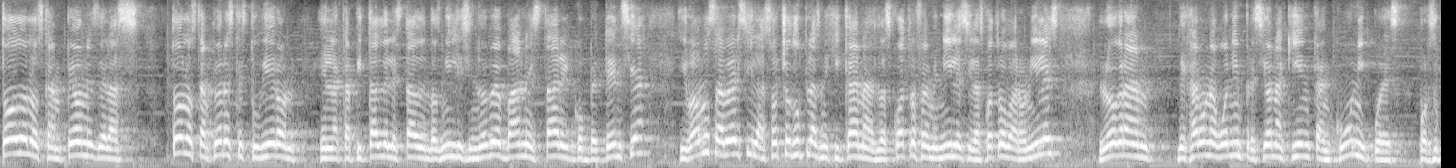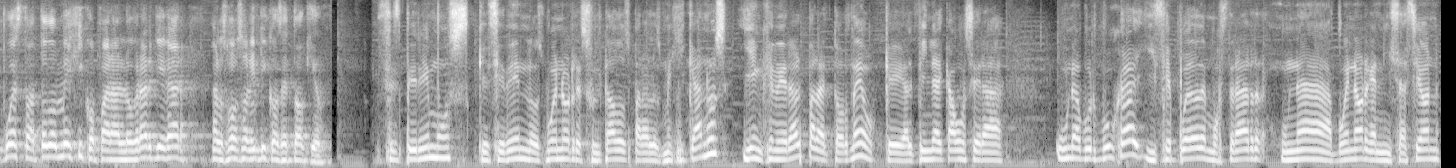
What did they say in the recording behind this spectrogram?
Todos los campeones de las todos los campeones que estuvieron en la capital del estado en 2019 van a estar en competencia y vamos a ver si las ocho duplas mexicanas, las cuatro femeniles y las cuatro varoniles, logran dejar una buena impresión aquí en Cancún y pues por supuesto a todo México para lograr llegar a los Juegos Olímpicos de Tokio. Esperemos que se den los buenos resultados para los mexicanos y en general para el torneo, que al fin y al cabo será una burbuja y se pueda demostrar una buena organización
